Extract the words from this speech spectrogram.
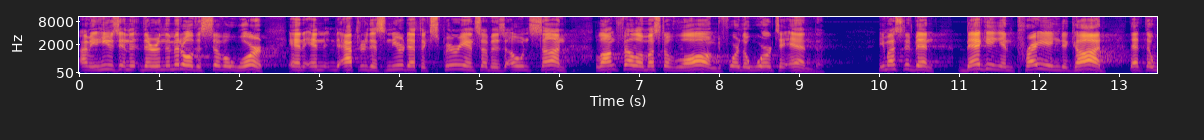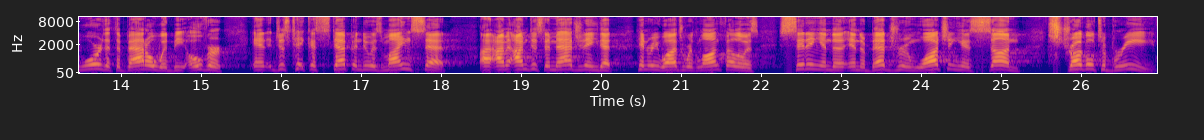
I mean, he was in the, they're in the middle of the Civil War, and, and after this near death experience of his own son, Longfellow must have longed for the war to end. He must have been begging and praying to God that the war, that the battle would be over, and just take a step into his mindset. I, am just imagining that Henry Wadsworth Longfellow is sitting in the, in the bedroom watching his son struggle to breathe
